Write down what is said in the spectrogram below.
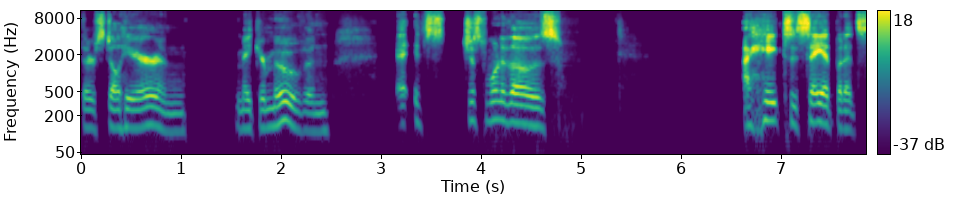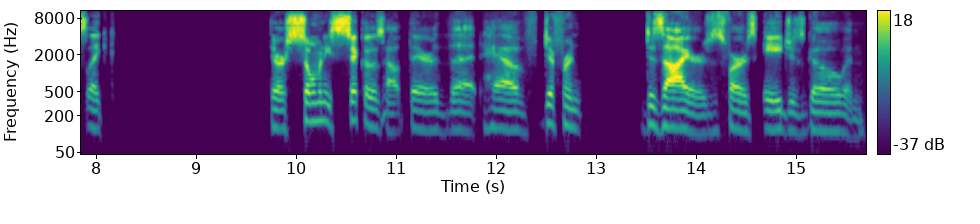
they're still here and make your move and it's just one of those i hate to say it but it's like there are so many sickos out there that have different desires as far as ages go and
